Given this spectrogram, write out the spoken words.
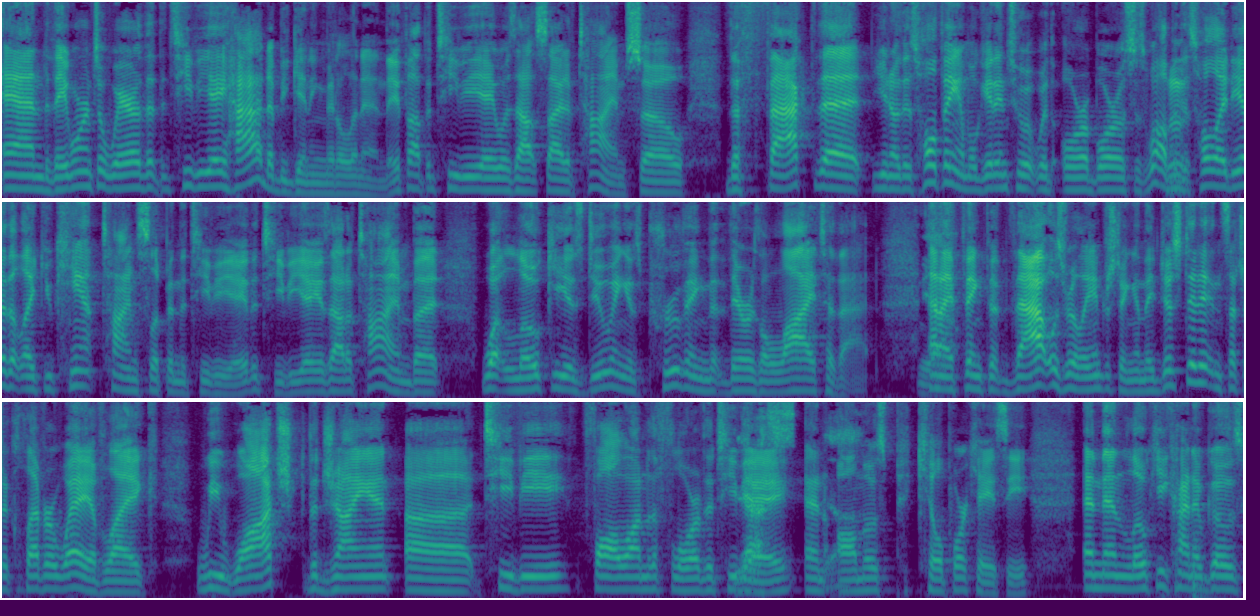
and they weren't aware that the TVA had a beginning, middle, and end. They thought the TVA was outside of time. So the fact that you know this whole thing, and we'll get into it with Ouroboros as well, Hmm. but this whole idea that like you can't time slip in the TVA, the TVA is out of time. But what Loki is doing is proving that there is a lie to that, and I think that that was really interesting. And they just did it in such a clever way of like we watched the giant uh, TV fall onto the floor of the TVA Yes. and Yeah. almost p- kill poor Casey. And then Loki kind of goes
